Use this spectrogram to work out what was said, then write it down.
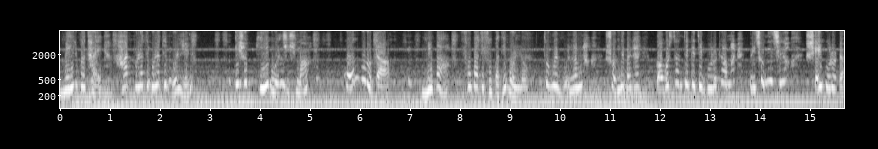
মেয়ের মাথায় হাত বোলাতে বোলাতে বললেন, এসব কি বলছিস মা? কোন বুড়োটা? নিপা ফোঁপাতে ফোঁপাতে বলল তোমায় বললাম না সন্ধেবেলায় কবরস্থান থেকে যে বুড়োটা আমার পিছু নিয়েছিল সেই বুড়োটা।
